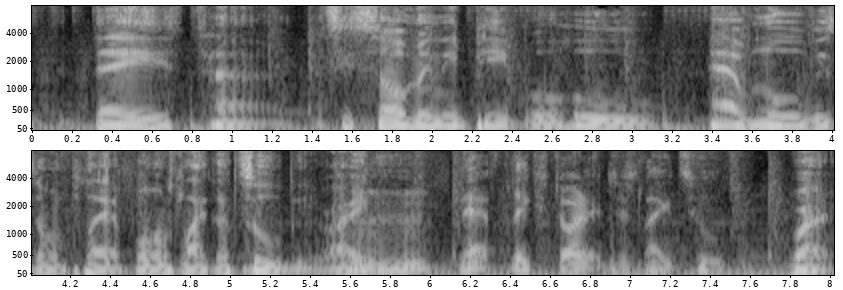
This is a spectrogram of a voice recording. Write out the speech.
in today's time, I see so many people who have movies on platforms like a Tubi, right? Mhm. Netflix started just like Tubi. Right.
